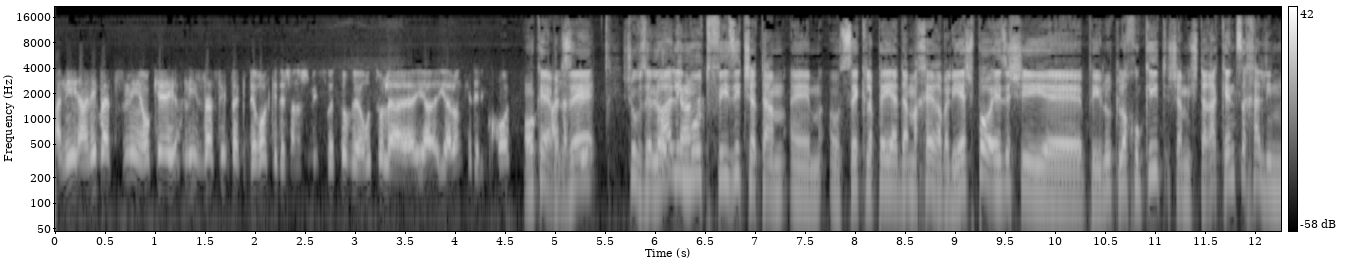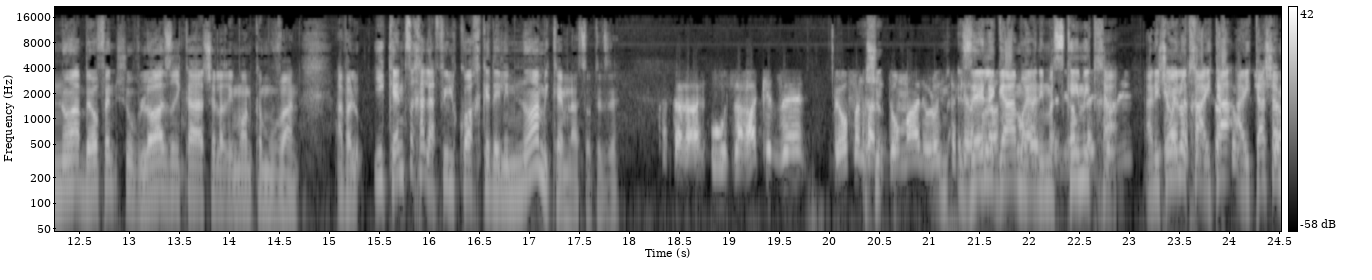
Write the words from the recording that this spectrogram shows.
אני, אני בעצמי, אוקיי, אני זזתי את הגדרות כדי שאנשים יפרצו וירוצו ליעלון כדי למחות. אוקיי, אבל זה, שוב, זה לא אלימות כך... פיזית שאתה אה, עושה כלפי אדם אחר, אבל יש פה איזושהי אה, פעילות לא חוקית שהמשטרה כן צריכה למנוע באופן, שוב, לא הזריקה של הרימון כמובן, אבל היא כן צריכה להפעיל כוח כדי למנוע מכם לעשות את זה. אתה, הוא זרק את זה באופן רנדומלי, הוא לא הסתכל... זה לגמרי, אני מסכים איתך. אני שואל אותך, הייתה שם,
